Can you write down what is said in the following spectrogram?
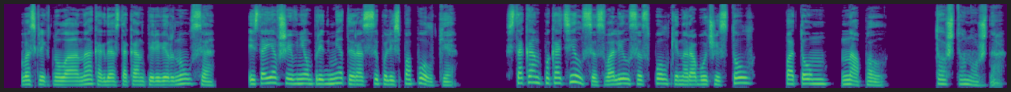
— воскликнула она, когда стакан перевернулся, и стоявшие в нем предметы рассыпались по полке. Стакан покатился, свалился с полки на рабочий стол, потом на пол. «То, что нужно»,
